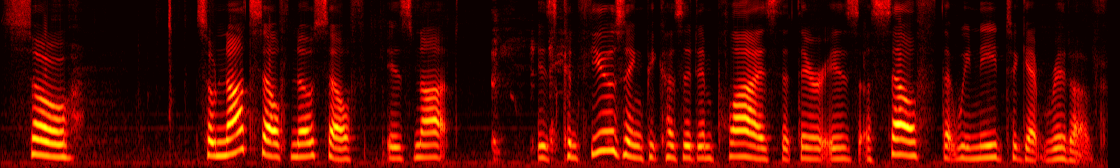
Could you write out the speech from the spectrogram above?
So, so not self, no self is not is confusing because it implies that there is a self that we need to get rid of.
